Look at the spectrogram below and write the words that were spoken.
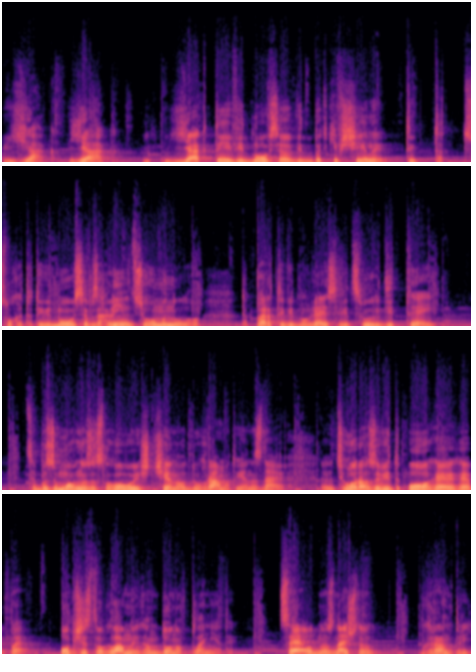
як? Як? Як ти відмовився від батьківщини? Ти та слухайте, ти відмовився взагалі від цього минулого. Тепер ти відмовляєшся від своїх дітей. Це безумовно заслуговує ще на одну грамоту, я не знаю. Е, Цього разу від ОГГП Общество главних гандонов планети. Це однозначно гран-прі.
